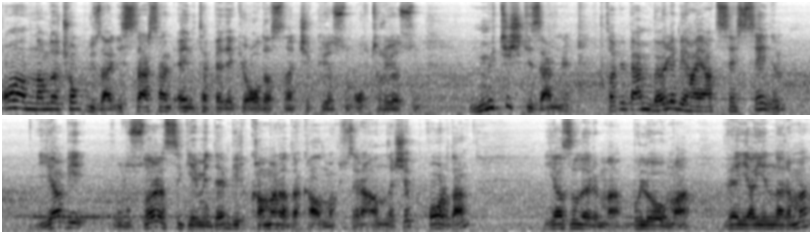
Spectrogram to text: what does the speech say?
O anlamda çok güzel. İstersen en tepedeki odasına çıkıyorsun, oturuyorsun. Müthiş gizemli. Tabii ben böyle bir hayat seçseydim ya bir uluslararası gemide bir kamerada kalmak üzere anlaşıp oradan yazılarıma, bloguma ve yayınlarıma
